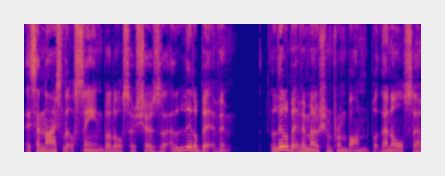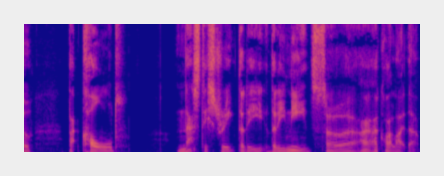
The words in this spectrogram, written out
it's a nice little scene, but also shows a little bit of him, a little bit of emotion from Bond, but then also that cold, nasty streak that he that he needs. So uh, I, I quite like that.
